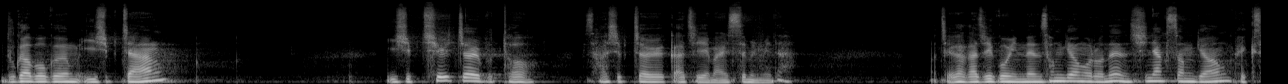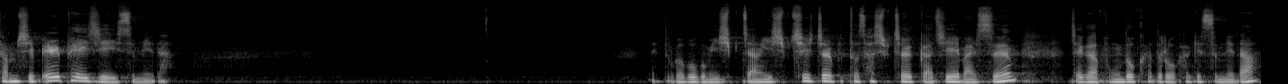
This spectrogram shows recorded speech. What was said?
누가복음 20장 27절부터 40절까지의 말씀입니다. 제가 가지고 있는 성경으로는 신약 성경 131페이지에 있습니다. 네, 누가복음 20장 27절부터 40절까지의 말씀 제가 봉독하도록 하겠습니다.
